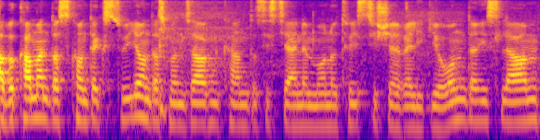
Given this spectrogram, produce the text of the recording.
Aber kann man das kontextuieren, dass man sagen kann, das ist ja eine monotheistische Religion, der Islam.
